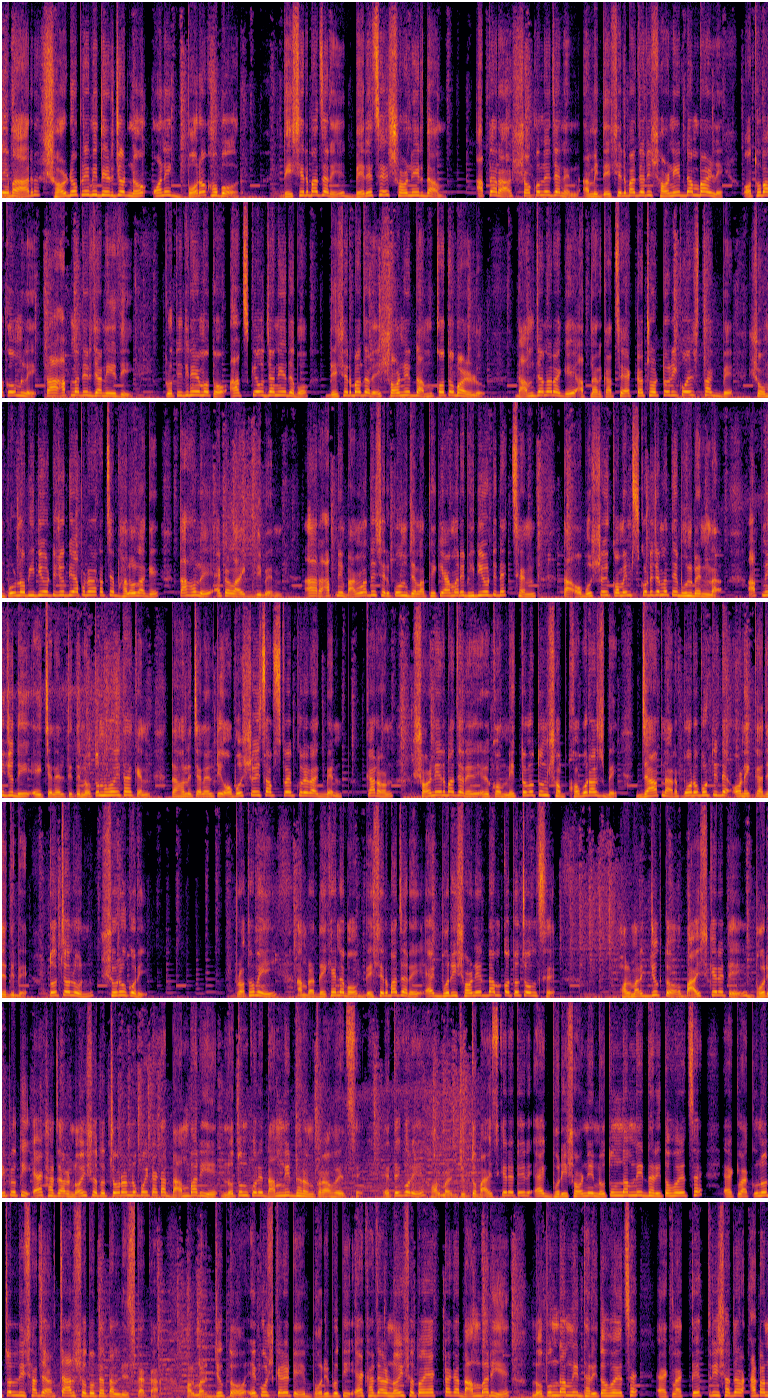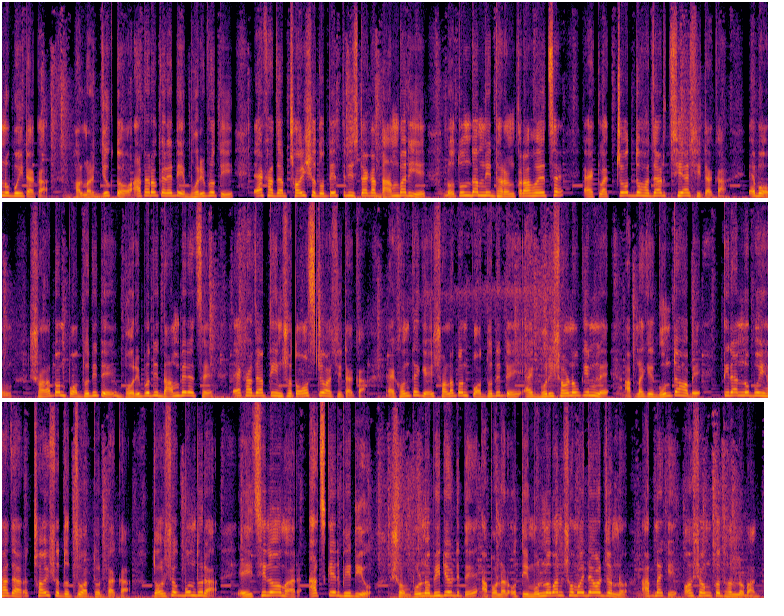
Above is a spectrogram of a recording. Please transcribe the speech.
এবার স্বর্ণপ্রেমীদের জন্য অনেক বড় খবর। দেশের বাজারে বেড়েছে স্বর্ণের দাম। আপনারা সকলে জানেন, আমি দেশের বাজারে স্বর্ণের দাম বাড়লে অথবা কমলে তা আপনাদের জানিয়ে দিই। প্রতিদিনের মতো আজকেও জানিয়ে দেব, দেশের বাজারে স্বর্ণের দাম কত বাড়লো। দাম জানার আগে আপনার কাছে একটা ছোট্ট রিকোয়েস্ট থাকবে। সম্পূর্ণ ভিডিওটি যদি আপনার কাছে ভালো লাগে, তাহলে একটা লাইক দিবেন। আর আপনি বাংলাদেশের কোন জেলা থেকে আমার এই ভিডিওটি দেখছেন, তা অবশ্যই কমেন্টস করে জানাতে ভুলবেন না। আপনি যদি এই চ্যানেলটিতে নতুন হয়ে থাকেন, তাহলে চ্যানেলটি অবশ্যই সাবস্ক্রাইব করে রাখবেন। কারণ স্বর্ণের বাজারে এরকম নিত্য নতুন সব খবর আসবে, যা আপনার পরবর্তীতে অনেক কাজে দিবে। তো চলুন শুরু করি। প্রথমেই আমরা দেখে নেব দেশের বাজারে এক ভরি স্বর্ণের দাম কত চলছে। হলমার্কযুক্ত বাইশ ক্যারেটে ভরি প্রতি এক হাজার নয়শত চৌরানব্বই টাকা দাম বাড়িয়ে নতুন করে দাম নির্ধারণ করা হয়েছে। এতে করে হলমার্কযুক্ত বাইশ ক্যারেটের এক ভরি স্বর্ণের নতুন দাম নির্ধারিত হয়েছে এক লাখ উনচল্লিশ হাজার চারশত তেতাল্লিশ টাকা। হলমার্কযুক্ত একুশ ক্যারেটে ভরি প্রতি এক হাজার নয়শত এক টাকা দাম বাড়িয়ে নতুন দাম নির্ধারিত হয়েছে এক লাখ তেত্রিশ হাজার আটানব্বই টাকা। হলমার্কযুক্ত আঠারো ক্যারেটে ভরি প্রতি এক হাজার ছয়শত তেত্রিশ টাকা দাম বাড়িয়ে নতুন দাম নির্ধারণ করা হয়েছে এক লাখ চোদ্দ হাজার ছিয়াশি টাকা এবং সনাতন পদ্ধতিতে ভরি প্রতি দাম বেড়েছে এক হাজার তিনশত অষ্টআশি টাকা। এখন থেকে সনাতন পদ্ধতিতে এক ভরি স্বর্ণ কিনলে আপনাকে গুনতে হবে তিরানব্বই হাজার ছয়শত চুয়াত্তর টাকা। দর্শক বন্ধুরা, এই ছিল আমার আজকের ভিডিও। সম্পূর্ণ ভিডিওটিতে আপনার অতি মূল্যবান সময় দেওয়ার জন্য আপনাকে অসংখ্য ধন্যবাদ।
